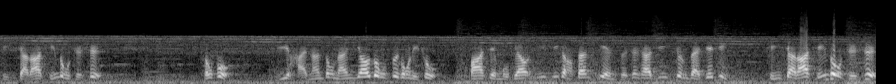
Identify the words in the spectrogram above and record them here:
请下达行动指示。重复，于海南东南幺洞四公里处发现目标一七杠三电子侦察机正在接近，请下达行动指示。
